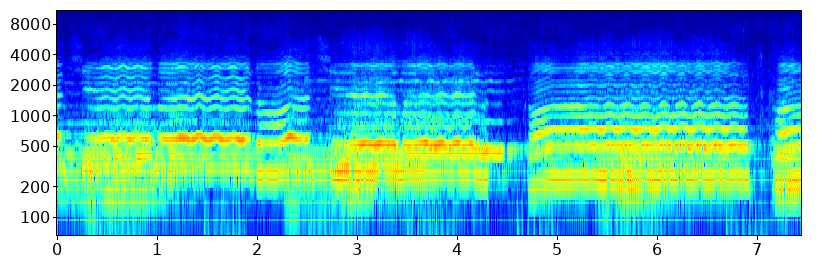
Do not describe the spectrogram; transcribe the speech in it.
açılır açılır. Kat kat.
